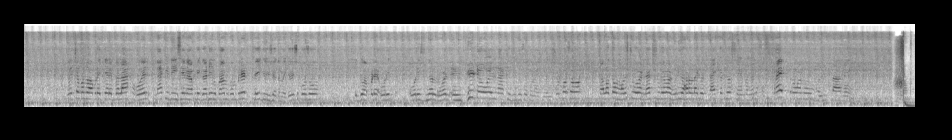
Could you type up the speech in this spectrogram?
જોઈ શકો છો આપણે અત્યારે પહેલાં ઓઇલ નાખી દઈએ છીએ અને આપણી ગાડીનું કામ કમ્પ્લીટ થઈ ગયું છે. તમે જોઈ શકો છો. બધું આપણે ઓરિજ, ઓરિજિનલ રોયલ એન્ફિલ્ડ ઓઇલ નાખી દીધું છે, તમે જોઈ શકો છો. ચાલો તો મળશું હવે નેક્સ્ટ વિડીયોમાં વીડિયો સારો લાગ્યો લાઈક કરજો શેર કરજો અને સબસ્ક્રાઈબ કરવાનું ભૂલતા નહીં.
